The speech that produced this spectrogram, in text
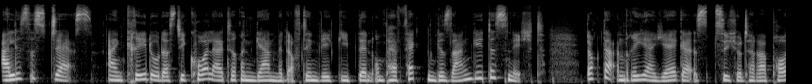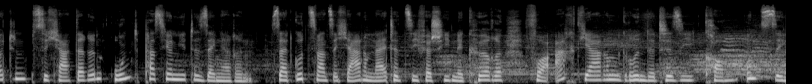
Alles ist Jazz. Ein Credo, das die Chorleiterin gern mit auf den Weg gibt, denn um perfekten Gesang geht es nicht. Dr. Andrea Jäger ist Psychotherapeutin, Psychiaterin und passionierte Sängerin. Seit gut 20 Jahren leitet sie verschiedene Chöre. Vor acht Jahren gründete sie Komm und Sing.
